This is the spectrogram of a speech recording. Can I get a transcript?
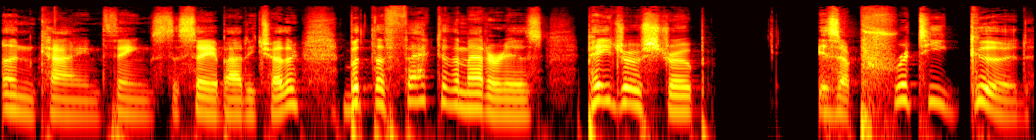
unkind things to say about each other. But the fact of the matter is, Pedro Strop is a pretty good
